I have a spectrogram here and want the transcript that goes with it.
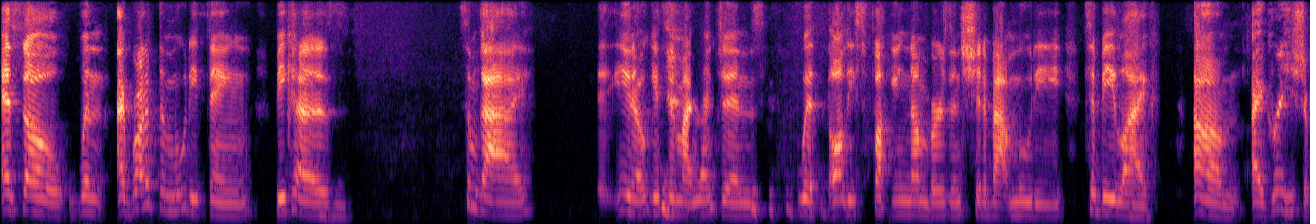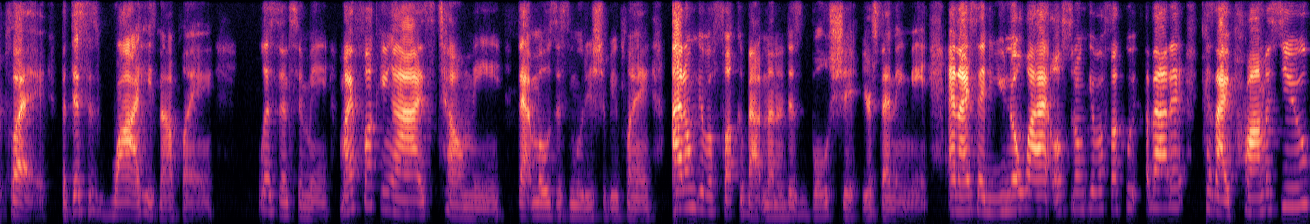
And so, when I brought up the Moody thing, because mm-hmm. some guy, you know, gets in my mentions with all these fucking numbers and shit about Moody to be mm-hmm. like, um, I agree he should play, but this is why he's not playing. Listen to me. My fucking eyes tell me that Moses Moody should be playing. I don't give a fuck about none of this bullshit you're sending me. And I said, you know why I also don't give a fuck about it? Because I promise you,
